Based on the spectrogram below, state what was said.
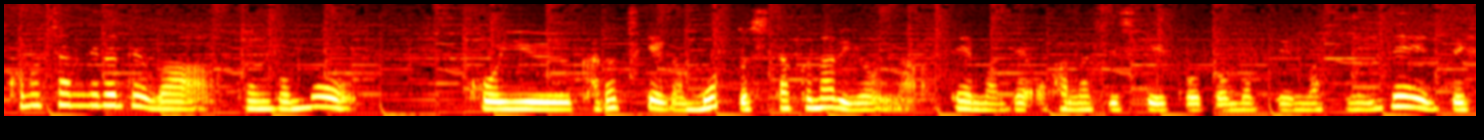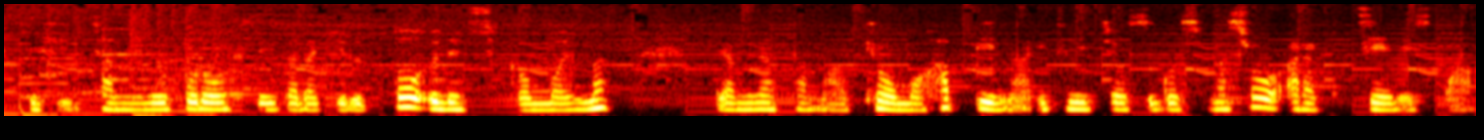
このチャンネルでは今後もこういう片付けがもっとしたくなるようなテーマでお話ししていこうと思っていますので、ぜひぜひチャンネルをフォローしていただけると嬉しく思います。では皆様、今日もハッピーな一日を過ごしましょう。荒木千恵でした。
